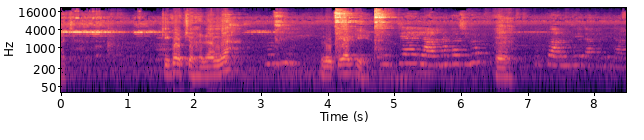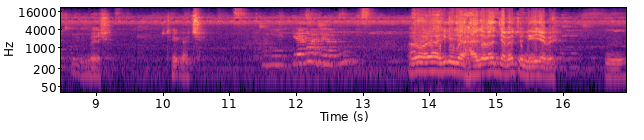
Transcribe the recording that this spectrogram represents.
আচ্ছা। কি করছ রান্না? রুটি আর কি? হ্যাঁ। বেশ ঠিক আছে। ওরা আজকে যে হায়দ্রাবাদ যাবে তো নিয়ে যাবে। হুম।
